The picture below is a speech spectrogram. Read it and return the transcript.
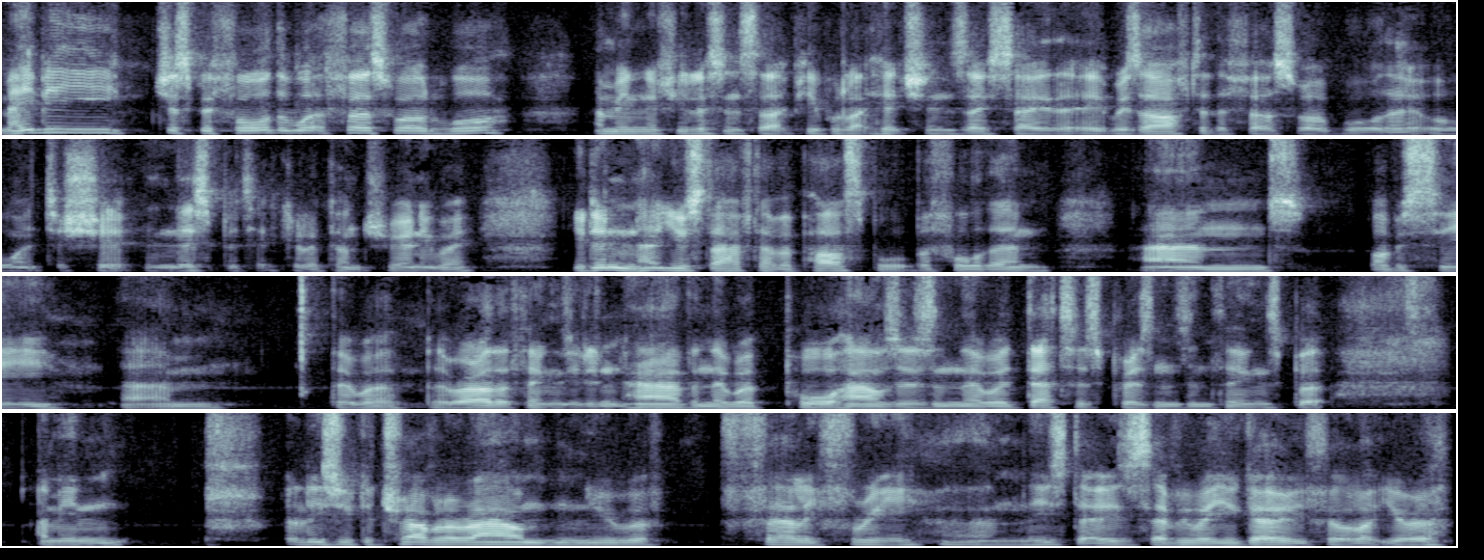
maybe just before the first world war I mean, if you listen to like people like Hitchens, they say that it was after the First World War that it all went to shit in this particular country. Anyway, you didn't used to have to have a passport before then, and obviously um, there were there were other things you didn't have, and there were poor houses, and there were debtors' prisons and things. But I mean, at least you could travel around, and you were fairly free. And these days, everywhere you go, you feel like you're a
